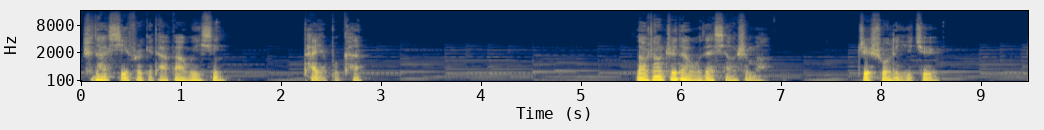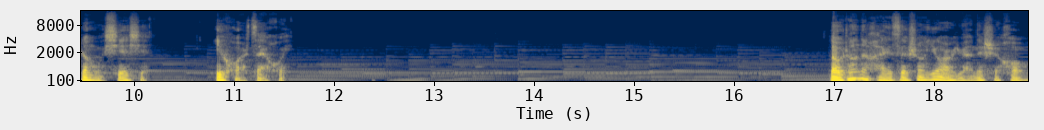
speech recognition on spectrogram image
是他媳妇儿给他发微信，他也不看。老张知道我在想什么，只说了一句：“让我歇歇，一会儿再回。”老张的孩子上幼儿园的时候，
